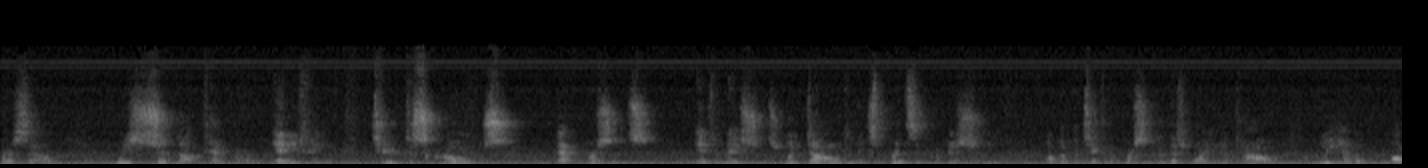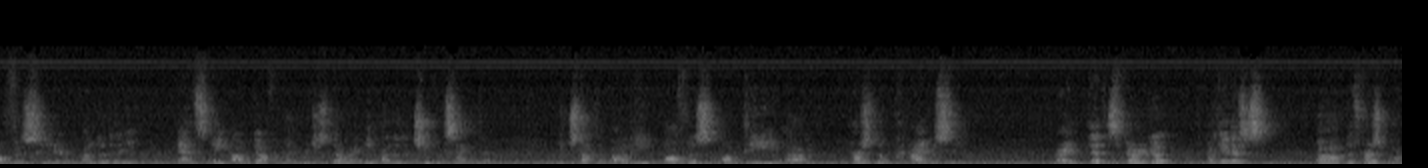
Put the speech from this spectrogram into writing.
or herself. We should not temper anything to disclose that person's information without an explicit permission of a particular person. And that's why in Macau we have an office here under the SAR government, which is chief executive, which talked about the Office of the um, Personal Privacy. Right? That's very good. Okay, that's uh, the first one.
